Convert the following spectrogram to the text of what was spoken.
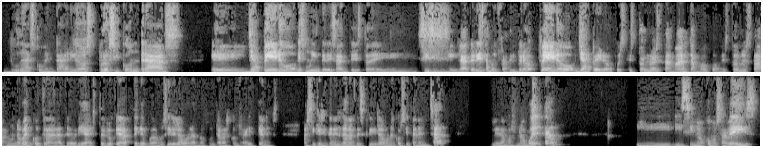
dudas, comentarios, pros y contras, eh, ya pero, es muy interesante esto de, sí, sí, sí, sí, la teoría está muy fácil, pero, pero, ya pero, pues esto no está mal tampoco, esto no, está, no va en contra de la teoría, esto es lo que hace que podamos ir elaborando juntas las contradicciones. Así que si tenéis ganas de escribir alguna cosita en el chat, le damos una vuelta y, si no, como sabéis,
